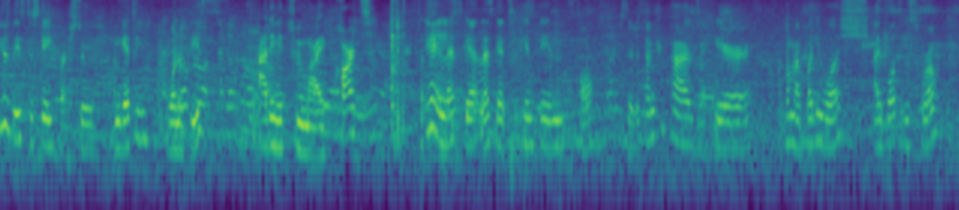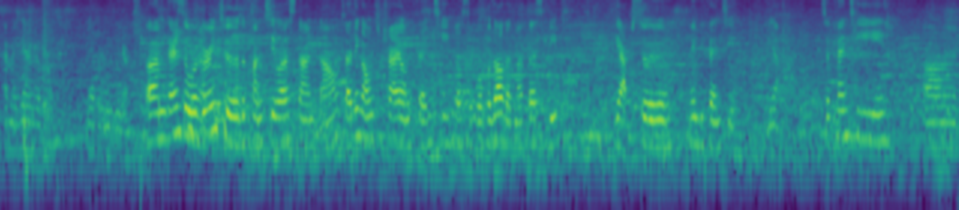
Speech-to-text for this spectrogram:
use this to stay fresh. So i'm getting one of these adding it to my cart. Okay let's get let's get taking things off. So the sanitary pads are here. I got my body wash. I bought a scrub. And again i've never really know um guys so we're going to the concealer stand now. So i think i want to try on fenty first of all because that was like my first pick yeah so maybe fenty. Yeah. So fenty um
